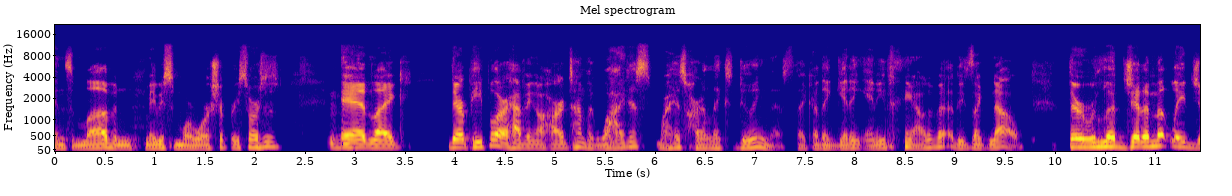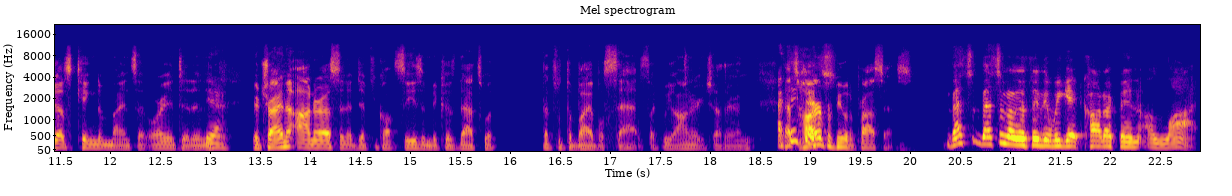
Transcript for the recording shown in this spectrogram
and some love and maybe some more worship resources. Mm-hmm. And like their people are having a hard time. Like, why does why is Heart of Lakes doing this? Like, are they getting anything out of it? And he's like, no, they're legitimately just kingdom mindset oriented. And yeah. they're trying to honor us in a difficult season because that's what that's what the Bible says. Like we honor each other. And that's hard that's, for people to process. That's that's another thing that we get caught up in a lot.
